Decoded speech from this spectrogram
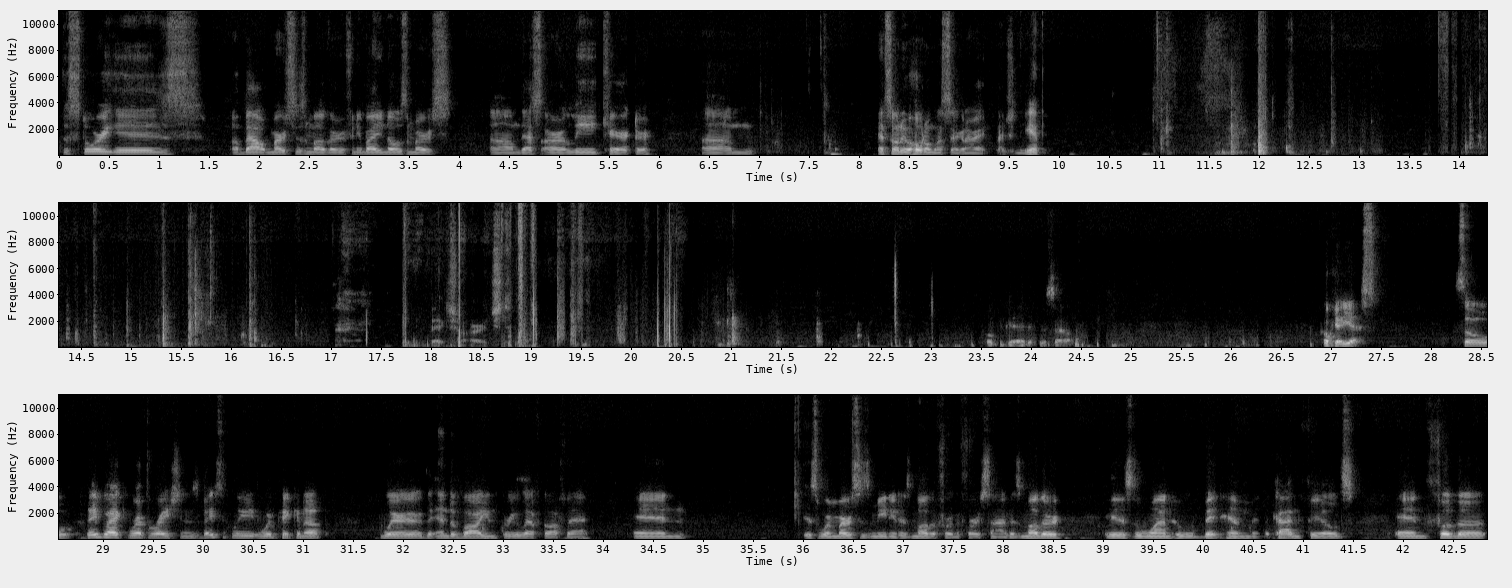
the story is about Merce's mother. If anybody knows Merce, um, that's our lead character. Um, Antonio, hold on one second. All right. I just need Yeah. Charged. Hope you can edit this out. Okay, yes. So Day Black Reparations, basically we're picking up where the end of volume three left off at. And it's where Merce is meeting his mother for the first time. His mother is the one who bit him in the cotton fields. And for the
